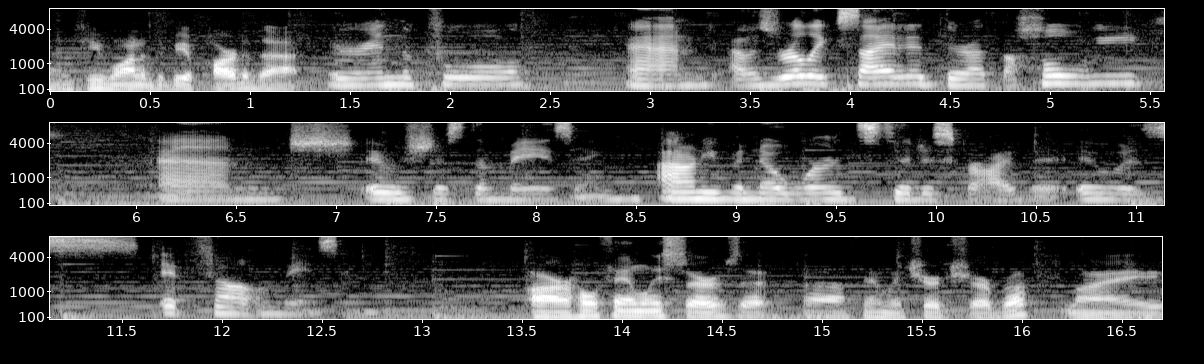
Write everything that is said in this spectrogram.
And he wanted to be a part of that. We were in the pool and I was really excited throughout the whole week and it was just amazing. I don't even know words to describe it. It was, it felt amazing. Our whole family serves at uh, Family Church Sherbrooke. My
